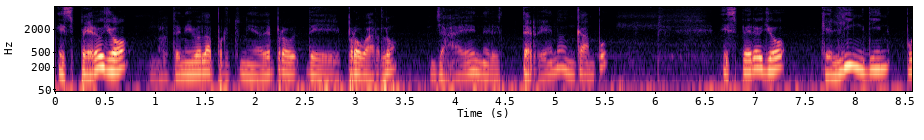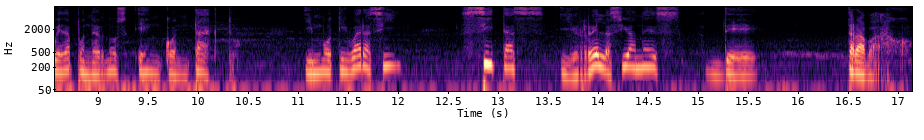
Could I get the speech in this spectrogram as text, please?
espero yo, no he tenido la oportunidad de, de probarlo ya en el terreno, en campo, espero yo que LinkedIn pueda ponernos en contacto y motivar así citas y relaciones de trabajo.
